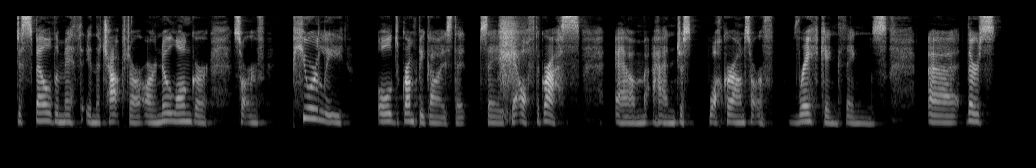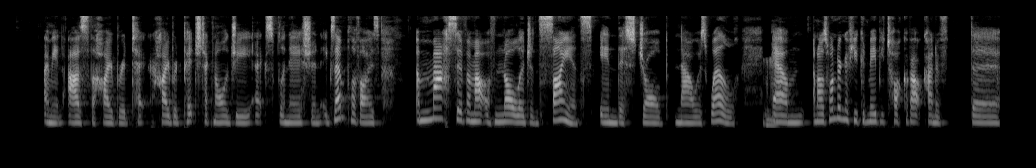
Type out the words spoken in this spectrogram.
dispel the myth in the chapter, are no longer sort of purely old grumpy guys that say get off the grass um, and just walk around sort of raking things. Uh, there's, I mean, as the hybrid te- hybrid pitch technology explanation exemplifies, a massive amount of knowledge and science in this job now as well. Mm. Um, and I was wondering if you could maybe talk about kind of the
